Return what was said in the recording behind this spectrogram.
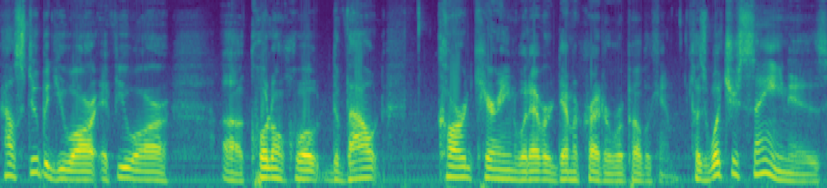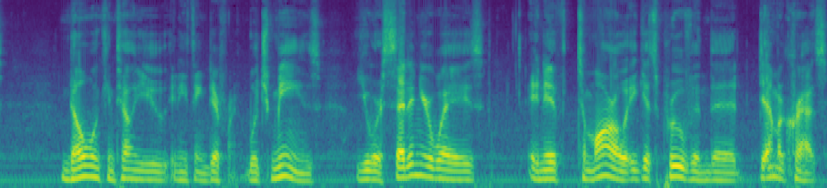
How stupid you are if you are, quote unquote, devout card carrying whatever Democrat or Republican. Because what you're saying is no one can tell you anything different, which means you are set in your ways. And if tomorrow it gets proven that Democrats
